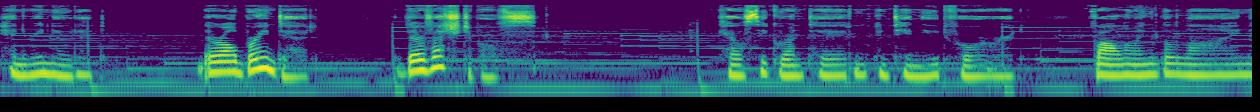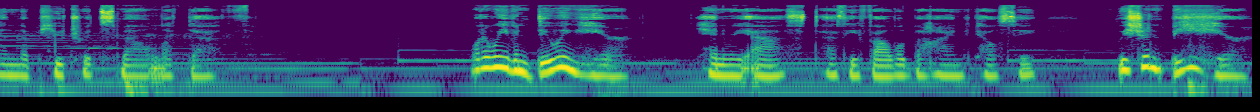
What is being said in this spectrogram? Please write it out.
Henry noted, They're all brain dead. They're vegetables. Kelsey grunted and continued forward, following the line and the putrid smell of death. What are we even doing here? Henry asked as he followed behind Kelsey. We shouldn't be here.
